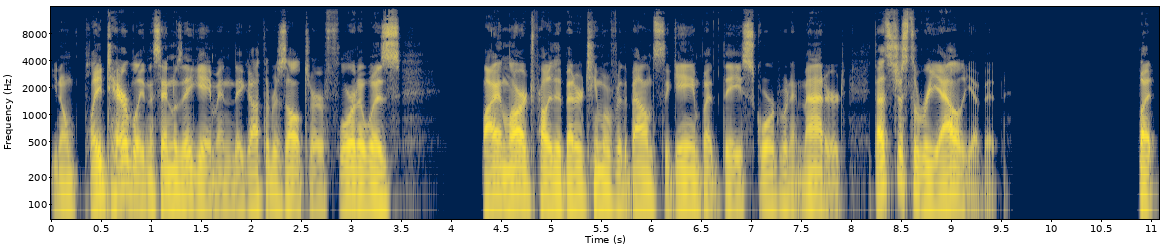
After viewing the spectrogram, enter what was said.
you know, played terribly in the San Jose game and they got the result, or Florida was by and large probably the better team over the balance of the game, but they scored when it mattered. That's just the reality of it. But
